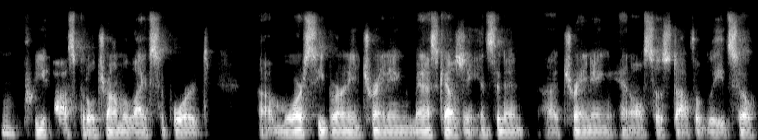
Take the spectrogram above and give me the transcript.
hmm. pre hospital trauma life support, uh, more CBRNE training, mass casualty incident uh, training, and also stop the bleed. So,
